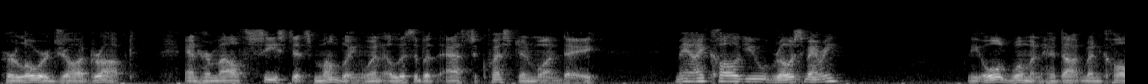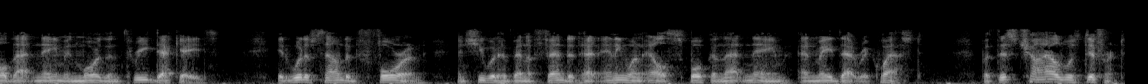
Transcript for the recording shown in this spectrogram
her lower jaw dropped, and her mouth ceased its mumbling when Elizabeth asked a question one day, May I call you Rosemary? The old woman had not been called that name in more than three decades. It would have sounded foreign, and she would have been offended had anyone else spoken that name and made that request. But this child was different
